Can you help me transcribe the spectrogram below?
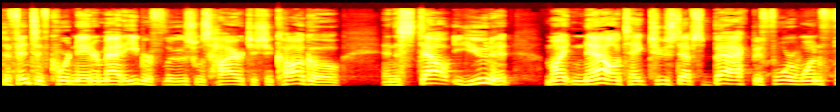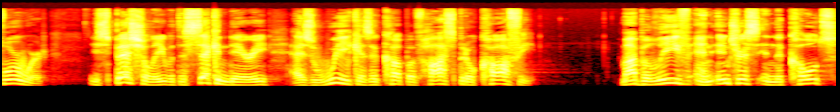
Defensive coordinator Matt Eberflus was hired to Chicago, and the stout unit might now take two steps back before one forward, especially with the secondary as weak as a cup of hospital coffee. My belief and interest in the Colts'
